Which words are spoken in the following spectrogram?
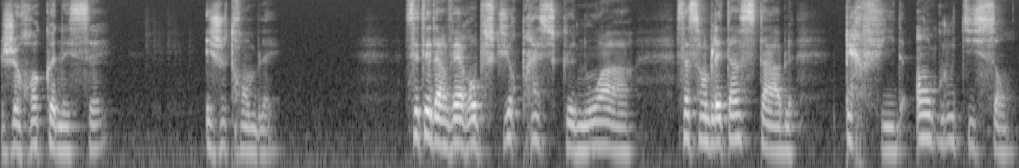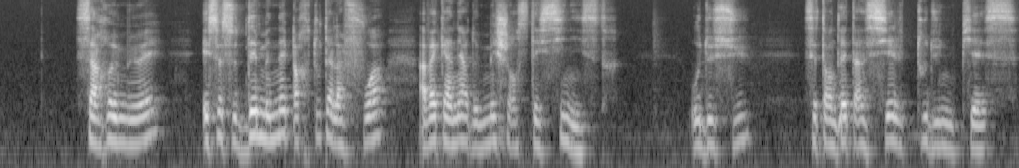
Je reconnaissais et je tremblais. C'était d'un vert obscur presque noir, ça semblait instable, perfide, engloutissant. Ça remuait et ça se démenait partout à la fois avec un air de méchanceté sinistre. Au-dessus, s'étendait un ciel tout d'une pièce,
